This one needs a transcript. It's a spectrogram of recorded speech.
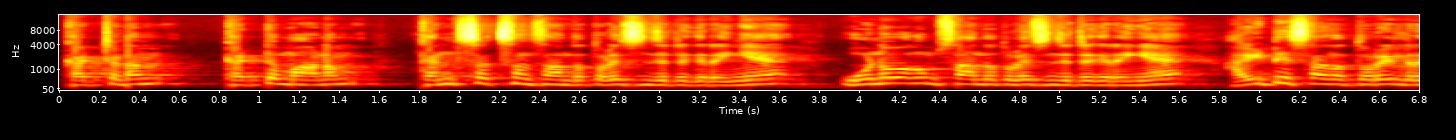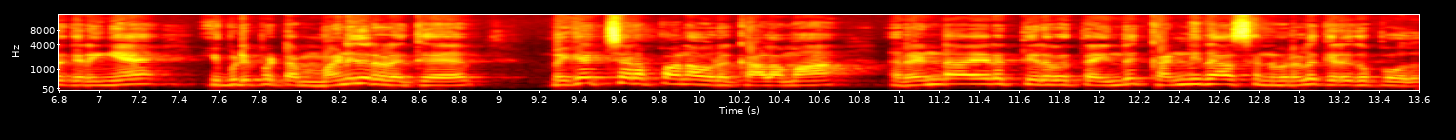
கட்டடம் கட்டுமானம் கன்ஸ்ட்ரக்ஷன் சார்ந்த தொழில் செஞ்சிட்ருக்கிறீங்க உணவகம் சார்ந்த தொழில் செஞ்சிட்ருக்கிறீங்க ஐடி சார்ந்த துறையில் இருக்கிறீங்க இப்படிப்பட்ட மனிதர்களுக்கு மிகச்சிறப்பான ஒரு காலமாக ரெண்டாயிரத்தி இருபத்தைந்து கன்னிராசி என்பவர்களுக்கு இருக்க போகுது.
